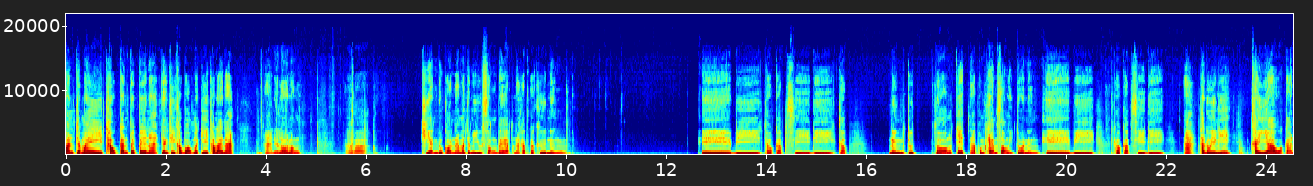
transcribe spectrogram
มันจะไม่เท่ากันเป๊ะๆนะ อย่างที่เขาบอกเมื่อกี้เท่าไหร่นะ อ่าเดี๋ยวเราลองอเขียนดูก่อนนะ มันจะมีอยู่ 2 แบบนะครับ ก็คือ 1 A B เท่ากับ C D กับ 1.27 นะ ผมแถม 2 อีกตัวหนึ่ง A B เท่ากับ C D อะ ถ้าดูอย่างนี้ ใครยาวกว่ากัน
